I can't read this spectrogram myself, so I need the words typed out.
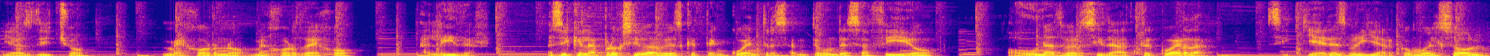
y has dicho, mejor no, mejor dejo al líder. Así que la próxima vez que te encuentres ante un desafío o una adversidad, recuerda, si quieres brillar como el sol,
